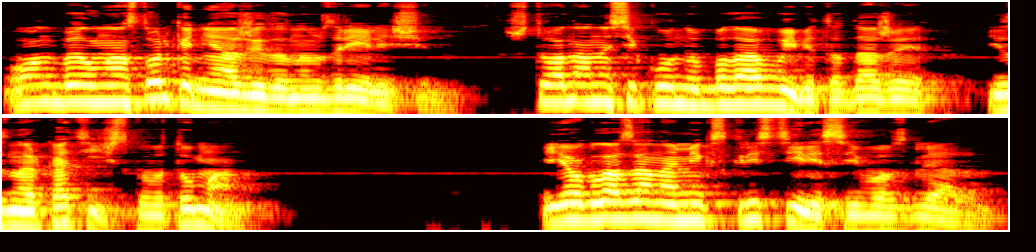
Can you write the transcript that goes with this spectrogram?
Он был настолько неожиданным зрелищем, что она на секунду была выбита даже из наркотического тумана. Ее глаза на миг скрестились с его взглядом.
